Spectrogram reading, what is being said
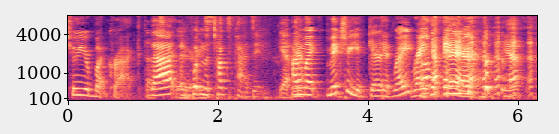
to your butt crack. That's that and putting the hilarious. Tucks pads in. Yeah. I'm Yeah. like, make sure you get, it right, Right up there. yeah.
